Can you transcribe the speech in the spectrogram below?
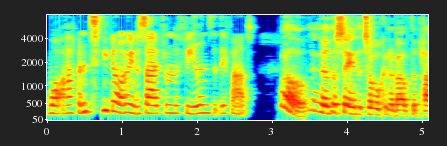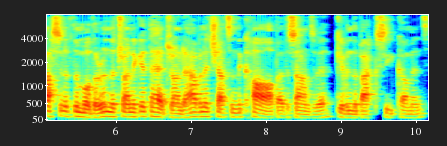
what happened. You know what I mean? Aside from the feelings that they've had. Well, you know, they're saying they're talking about the passing of the mother and they're trying to get their heads around it, having a chat in the car by the sounds of it, given the backseat comment.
